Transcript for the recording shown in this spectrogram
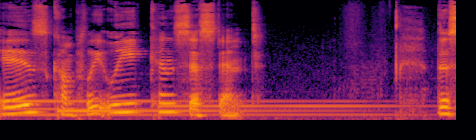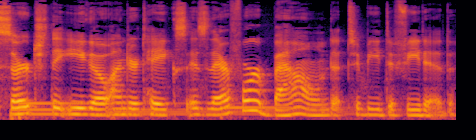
is completely consistent. The search the ego undertakes is therefore bound to be defeated.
